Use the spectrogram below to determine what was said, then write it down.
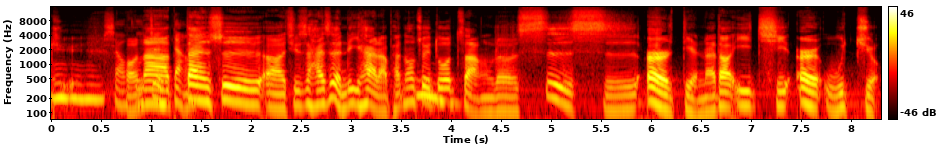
觉。嗯，小幅震荡。那但是呃，其实还是很厉害了，盘中最多涨了四十二点，来到一七二五九。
